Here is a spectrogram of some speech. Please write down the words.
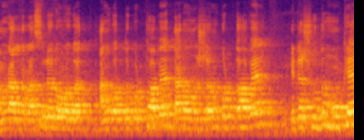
আমরা আল্লাহ রাসুলের অনুগত, আনুগত্য করতে হবে, তার অনুসরণ করতে হবে। এটা শুধু মুখে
